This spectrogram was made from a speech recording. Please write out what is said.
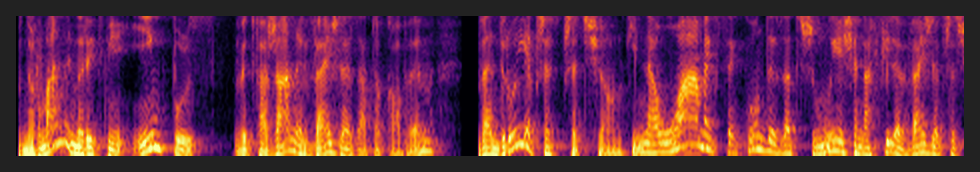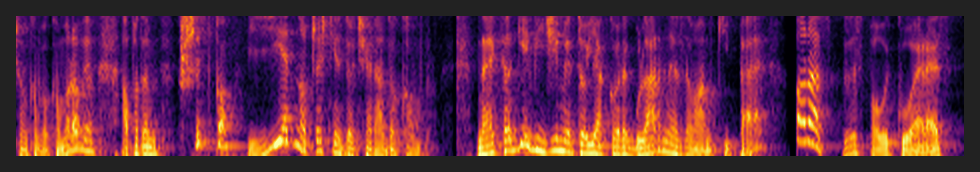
W normalnym rytmie impuls wytwarzany w węźle zatokowym wędruje przez przedsionki, na ułamek sekundy zatrzymuje się na chwilę w węźle przedsionkowo-komorowym, a potem szybko, jednocześnie dociera do komór. Na EKG widzimy to jako regularne załamki P oraz zespoły QRS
